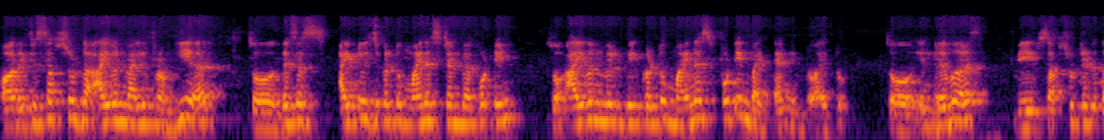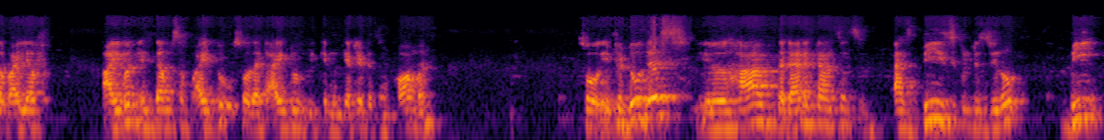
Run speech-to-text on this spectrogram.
or if you substitute the I1 value from here, so this is I2 is equal to minus 10 by 14. So I1 will be equal to minus 14 by 10 into I2. So in reverse, we substituted the value of I1 in terms of I2 so that I2 we can get it as in common. So if you do this, you'll have the direct answers as B is equal to 0. B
